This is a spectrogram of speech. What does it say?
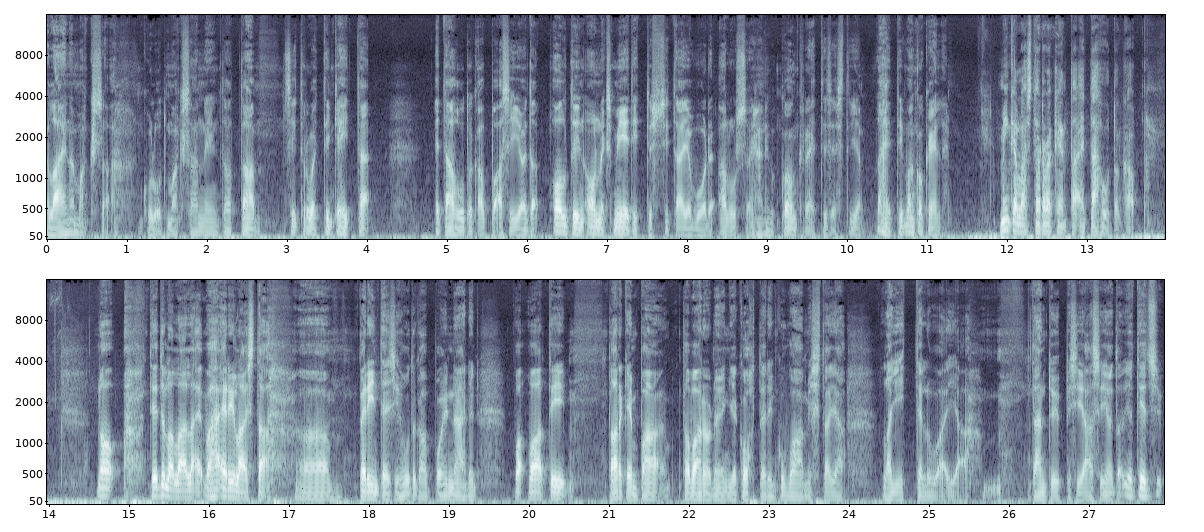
ja laina maksaa, kulut maksaa, niin tota, sitten ruvettiin kehittää etähuutokauppa-asioita. Oltiin onneksi mietitty sitä jo vuoden alussa ihan niin kuin konkreettisesti ja lähdettiin vaan kokeilemaan. Minkälaista rakentaa etähuutokauppa? No tietyllä lailla vähän erilaista äh, perinteisiin huutokauppoihin nähden. Va- vaatii tarkempaa tavaroiden ja kohteiden kuvaamista ja lajittelua ja tämän tyyppisiä asioita. Ja tietysti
